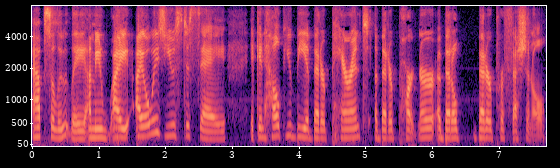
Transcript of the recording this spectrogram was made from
Absolutely. I mean, I, I always used to say it can help you be a better parent, a better partner, a better better professional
